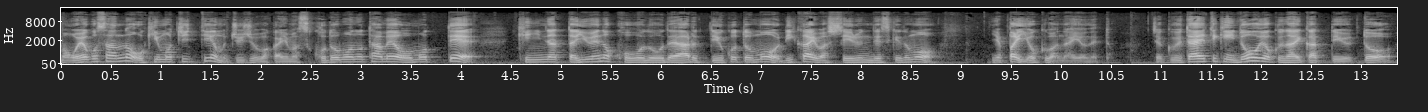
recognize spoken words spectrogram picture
まあ、親御さんのお気持ちっていうのも重々分かります。子供のためを思って気になったゆえの行動であるっていうことも理解はしているんですけどもやっぱり良くはないよねと。じゃあ具体的にどう良くないかっていうと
